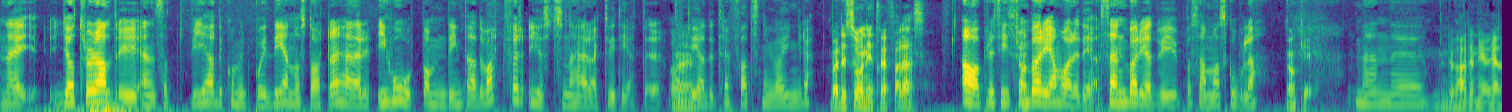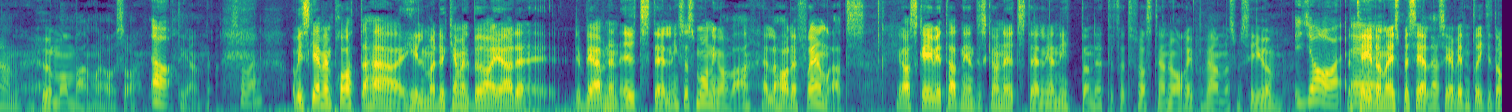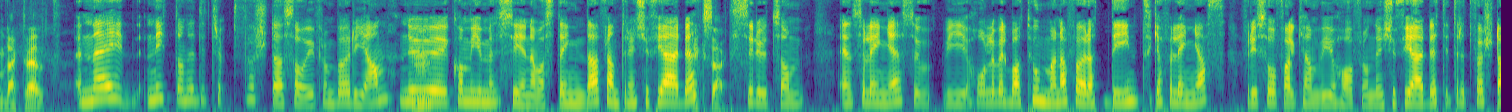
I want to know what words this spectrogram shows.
Nej, jag tror aldrig ens att vi hade kommit på idén att starta det här ihop om det inte hade varit för just sådana här aktiviteter och Nej. att vi hade träffats när vi var yngre. Var det så ni träffades? Ja, precis. Från Ja. början var det det. Sen började vi på samma skola. Okej, Men eh, men då hade ni redan hum om varandra och så? ja, Lite grann. så var det. Och vi ska även prata här, Hilma, du kan väl börja. Det, det blir även en utställning så småningom va? Eller har det förändrats? Jag har skrivit att ni inte ska ha en utställning den 19 till 31 januari på Värmlands museum. Ja, Men eh, tiderna är speciella så jag vet inte riktigt om det är aktuellt. nej, 19 till 31 sa vi från början. Nu Mm. eh, kommer ju museerna vara stängda fram till den 24. Exakt. Ser ut som än så länge, så vi håller väl bara tummarna för att det inte ska förlängas. För i så fall kan vi ju ha från den 24 till 31.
